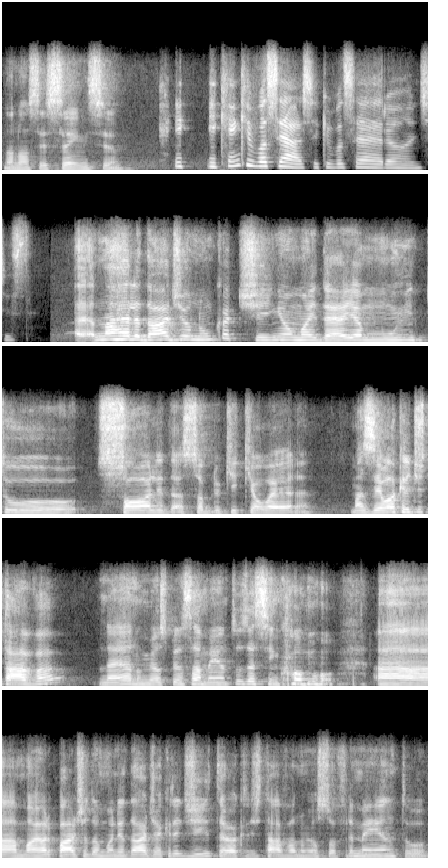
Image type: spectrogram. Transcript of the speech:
na nossa essência. E, e quem que você acha que você era antes? É, na realidade, eu nunca tinha uma ideia muito sólida sobre o que, que eu era. Mas eu acreditava né, nos meus pensamentos, assim como a maior parte da humanidade acredita. Eu acreditava no meu sofrimento,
